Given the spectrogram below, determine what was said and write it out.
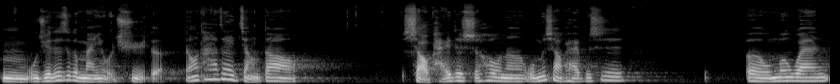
嗯，我觉得这个蛮有趣的。然后他在讲到小牌的时候呢，我们小牌不是，呃，我们玩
